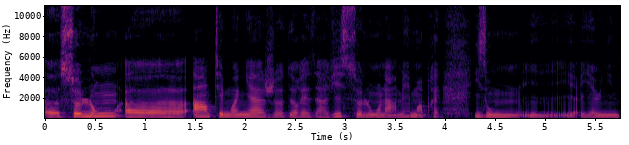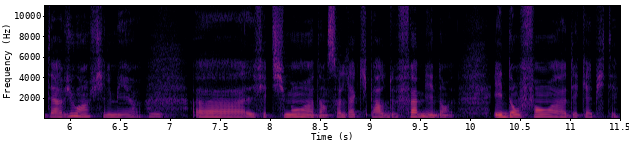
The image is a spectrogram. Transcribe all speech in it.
euh, selon un témoignage de réservistes, selon l'armée. Bon, après, ils ont, il y a une interview hein, filmée, effectivement, d'un soldat qui parle de femmes et d'enfants décapités.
